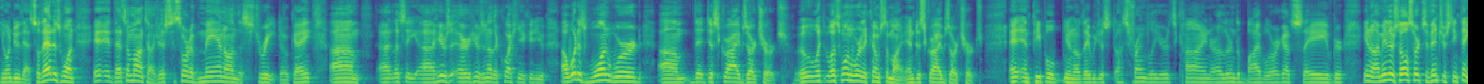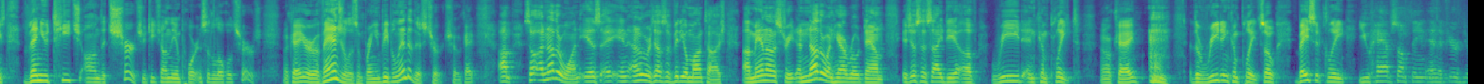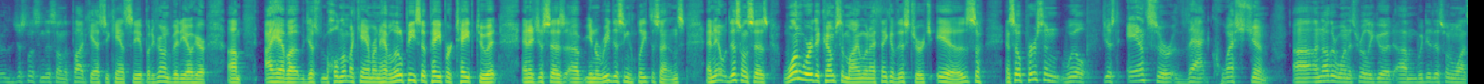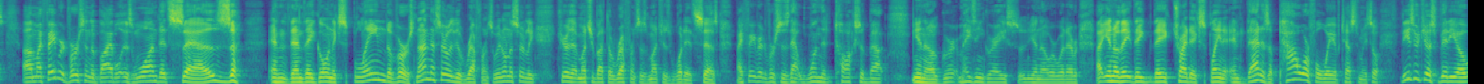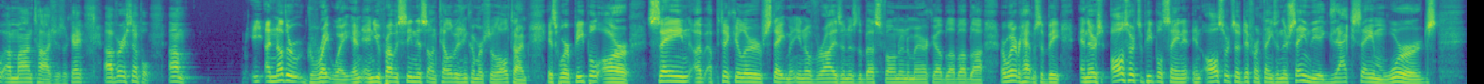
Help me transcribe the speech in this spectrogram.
You want to do that. So that is one. It, it, that's a montage. That's sort of man on the street. Okay. Um, uh, let's see. Uh, here's here's another question you could use. Uh, what is one word um, that describes our church? Uh, what, what's one word that comes to mind and describes our church? And, and people, you know, they would just, oh, it's friendly or it's kind or I learned the Bible or I got saved or you know, I mean, there's all sorts of interesting things. Then you teach on the church. You teach on the importance of the local church. Okay, or evangelism, bringing people into this church. Okay. Um, so another one is, uh, in other words, that's a video montage, a man on the street. Another one here I wrote down is just this idea of read and complete. Okay, the read and complete. So basically, you have something, and if you're just listening to this on the podcast, you can't see it, but if you're on video here, um, I have a just holding up my camera and have a little piece of paper taped to it, and it just says, uh, you know, read this and complete the sentence. And it, this one says, one word that comes to mind when I think of this church is, and so a person will just answer that question. Uh, another one that's really good. Um, we did this one once. Uh, my favorite verse in the Bible is one that says, and then they go and explain the verse, not necessarily the reference. We don't necessarily care that much about the reference as much as what it says. My favorite verse is that one that talks about, you know, amazing grace, you know, or whatever. Uh, you know, they, they, they try to explain it, and that is a powerful way of testimony. So these are just video uh, montages, okay? Uh, very simple. Um, another great way, and, and you've probably seen this on television commercials all the time, is where people are saying a, a, particular statement, you know, Verizon is the best phone in America, blah, blah, blah, or whatever it happens to be. And there's all sorts of people saying it in all sorts of different things, and they're saying the exact same words.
